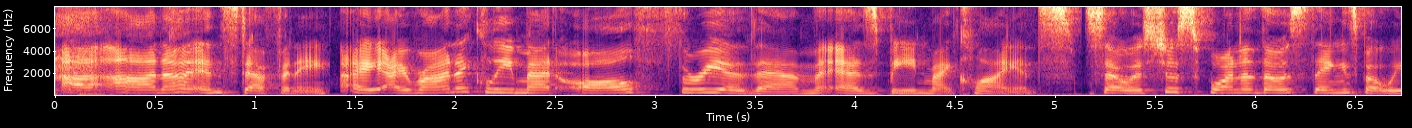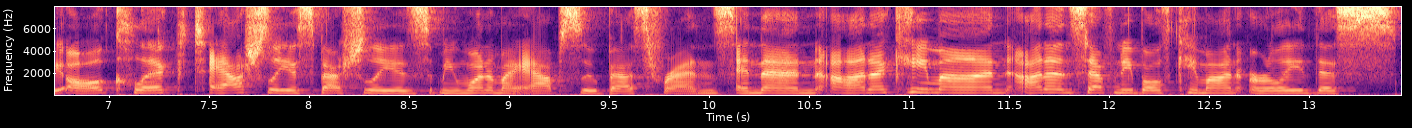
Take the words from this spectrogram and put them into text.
Anna and Stephanie. I ironically met all three of them as being my clients. So it's just one of those things, but we all clicked. Ashley, especially, is, I mean, one of my absolute best friends. And then Anna came on, Anna and Stephanie both came on early this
